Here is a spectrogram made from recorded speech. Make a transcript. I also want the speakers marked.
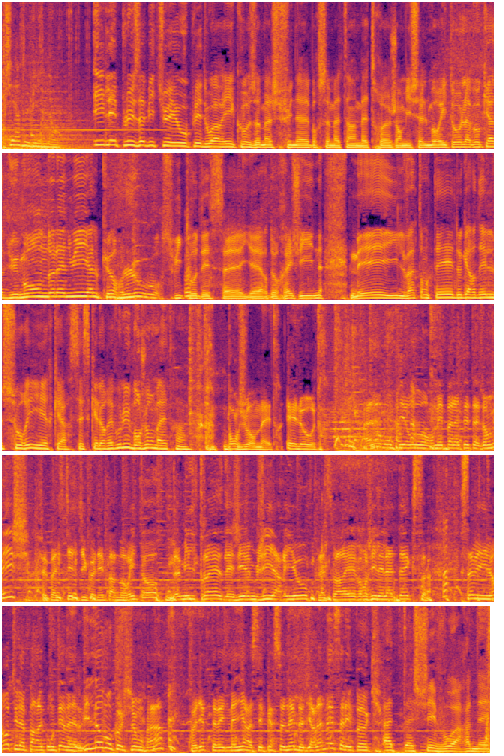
Speaker 1: Pierre de Villeneuve.
Speaker 2: Il est plus habitué aux plaidoiries qu'aux hommages funèbres. Ce matin, maître Jean-Michel Morito, l'avocat du monde de la nuit, a le cœur lourd suite au décès hier de Régine. Mais il va tenter de garder le sourire car c'est ce qu'elle aurait voulu. Bonjour maître.
Speaker 3: Bonjour maître. Et l'autre? Alors mon Pierrot, on met pas la tête à Jean-Mich? Fais pas style, tu connais pas Morito? 2013, les JMJ à Rio, la soirée évangile et latex. Ça évidemment, tu l'as pas raconté à Madame Villeneuve, mon cochon, hein? Faut dire que t'avais une manière assez personnelle de dire la messe à l'époque.
Speaker 2: Attachez vos harnais.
